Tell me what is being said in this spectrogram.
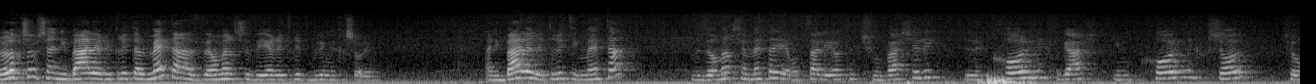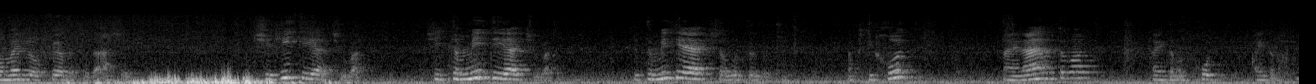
לא לחשוב שאני באה לריטריט על מטה, אז זה אומר שזה יהיה ריטריט בלי מכשולים. אני באה לריטריט עם מטה, וזה אומר שמטה היא רוצה להיות התשובה שלי לכל מפגש עם כל מכשול שעומד להופיע בתודעה שלי. שהיא תהיה התשובה. שהיא תמיד תהיה התשובה. שתמיד תהיה האפשרות הזאת. הפתיחות, העיניים הטובות, ההתארכות, ההתרחבות.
